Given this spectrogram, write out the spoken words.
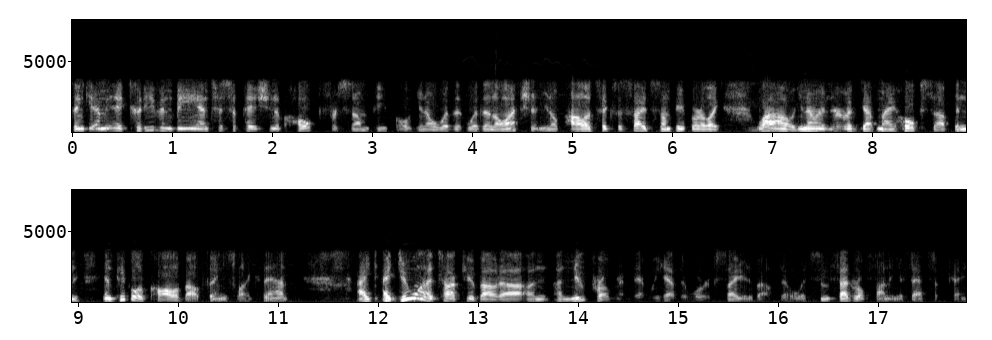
thinking. I mean, it could even be anticipation of hope for some people. You know, with with an election. You know, politics aside, some people are like, "Wow, you know, now I've got my hopes up," and and people will call about things like that. I, I do want to talk to you about uh, a, a, a new program that we have that we're excited about, though, with some federal funding, if that's okay.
